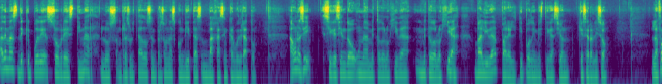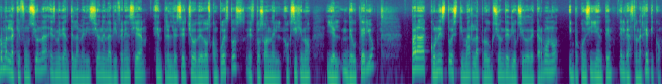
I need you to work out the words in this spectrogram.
además de que puede sobreestimar los resultados en personas con dietas bajas en carbohidrato. Aún así, sigue siendo una metodología, válida para el tipo de investigación que se realizó. La forma en la que funciona es mediante la medición en la diferencia entre el desecho de dos compuestos, estos son el oxígeno y el deuterio, para con esto estimar la producción de dióxido de carbono y por consiguiente el gasto energético.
